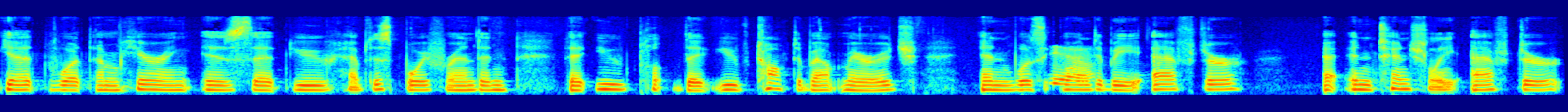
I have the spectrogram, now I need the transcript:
yet, what I'm hearing is that you have this boyfriend, and that you pl- that you've talked about marriage, and was it Yeah. going to be after, uh, intentionally after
